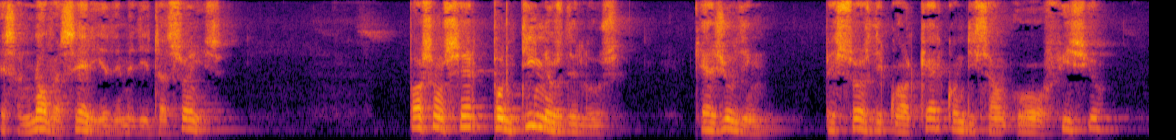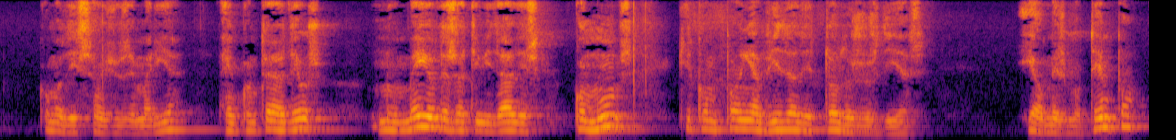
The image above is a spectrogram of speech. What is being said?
essa nova série de meditações, possam ser pontinhos de luz que ajudem pessoas de qualquer condição ou ofício, como diz São José Maria, a encontrar Deus no meio das atividades comuns que compõem a vida de todos os dias e, ao mesmo tempo,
